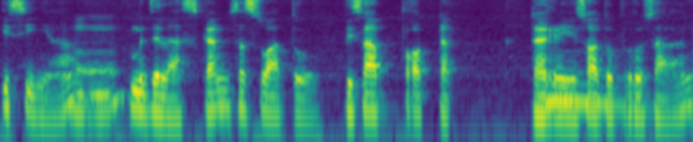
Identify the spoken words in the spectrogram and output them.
isinya Mm-mm. menjelaskan sesuatu, bisa produk dari Hmm. suatu perusahaan,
